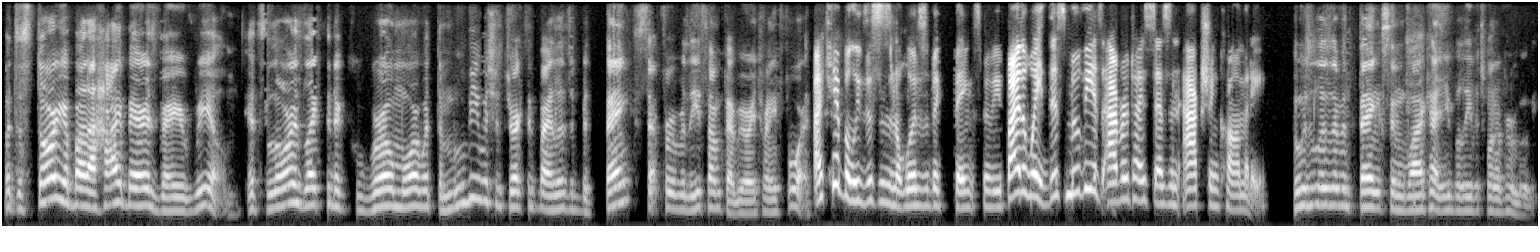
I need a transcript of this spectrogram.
but the story about a high bear is very real. Its lore is likely to grow more with the movie, which was directed by Elizabeth Banks, set for release on February 24th. I can't believe this is an Elizabeth Banks movie. By the way, this movie is advertised as an action comedy. Who's Elizabeth Banks, and why can't you believe it's one of her movies?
